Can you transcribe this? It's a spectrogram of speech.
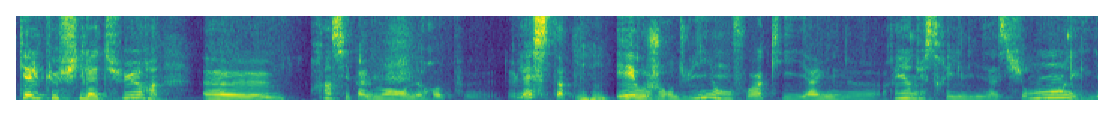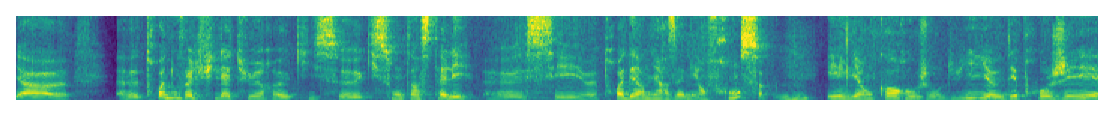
quelques filatures principalement en Europe de l'Est. Mhm. Et aujourd'hui, on voit qu'il y a une réindustrialisation. Il y a euh, euh, trois nouvelles filatures euh, qui, se, qui sont installées ces trois dernières années en France. Mhm. Et il y a encore aujourd'hui des projets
